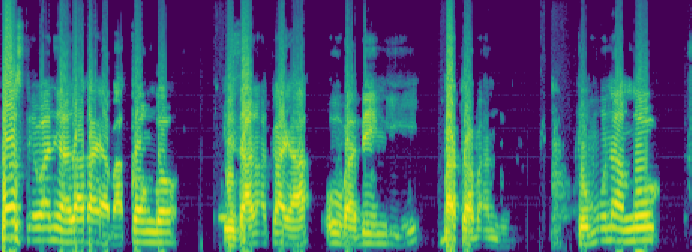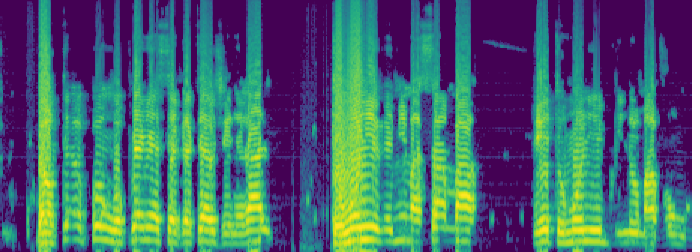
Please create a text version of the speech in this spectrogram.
poste wana ezalaka ya bakongo ezalaka ya oyo babengi bato ya bandu tomona yango docteur pongo premier secrétaire général tomoni remi masamba mpe tomoni bino mavungu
